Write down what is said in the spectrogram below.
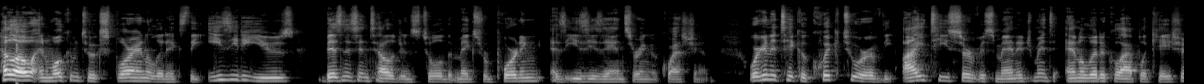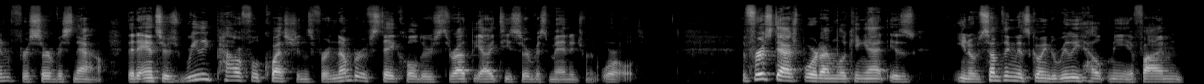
Hello, and welcome to Explore Analytics, the easy to use business intelligence tool that makes reporting as easy as answering a question. We're going to take a quick tour of the IT Service Management analytical application for ServiceNow that answers really powerful questions for a number of stakeholders throughout the IT service management world. The first dashboard I'm looking at is you know something that's going to really help me if I'm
